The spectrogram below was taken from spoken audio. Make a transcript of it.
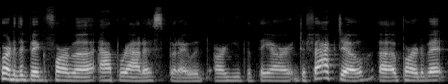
part of the big pharma apparatus, but I would argue that they are de facto uh, a part of it.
